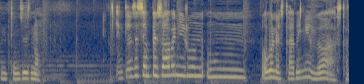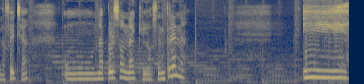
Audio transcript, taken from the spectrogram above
Entonces no. Entonces empezó a venir un, un, o bueno, está viniendo hasta la fecha, una persona que los entrena. Y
